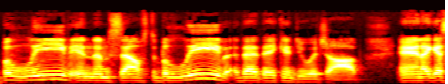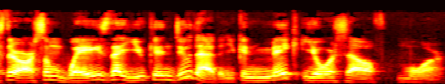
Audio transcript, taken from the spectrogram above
believe in themselves, to believe that they can do a job. And I guess there are some ways that you can do that, that you can make yourself more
